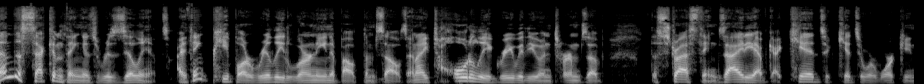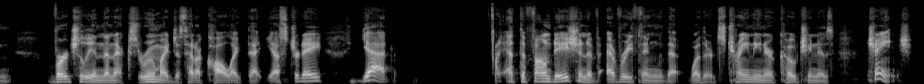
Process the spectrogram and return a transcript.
then the second thing is resilience. I think people are really learning about themselves. And I totally agree with you in terms of the stress, the anxiety. I've got kids, kids who are working virtually in the next room. I just had a call like that yesterday. Yet, at the foundation of everything that, whether it's training or coaching, is change.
